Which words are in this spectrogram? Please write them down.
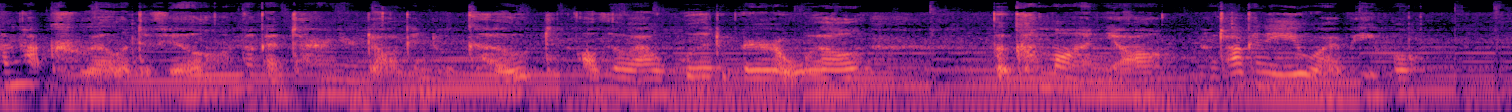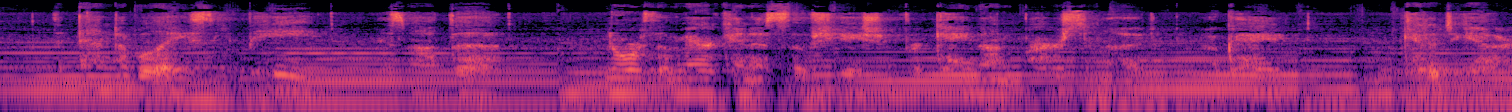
I'm not Cruella de Vil. I'm not gonna turn your dog into a coat, although I would wear it well. But come on, y'all. I'm talking to you, white people. The NAACP is not the North American Association for Canine Personhood, okay? Get it together.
